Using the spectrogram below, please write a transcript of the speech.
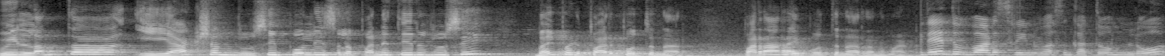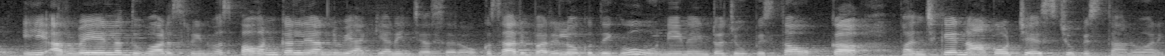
వీళ్ళంతా ఈ యాక్షన్ చూసి పోలీసుల పనితీరు చూసి భయపడి పారిపోతున్నారు. పరారైపోతున్నారు అన్నమాట ఇదే దువ్వాడ శ్రీనివాస్ గతంలో ఈ అరవై ఏళ్ళ దువ్వాడ శ్రీనివాస్ పవన్ కళ్యాణ్ని వ్యాఖ్యానించేశారు. ఒకసారి బరిలోకి దిగు నేనేంటో చూపిస్తా ఒక్క పంచ్కే నాకౌట్ చేసి చూపిస్తాను అని.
